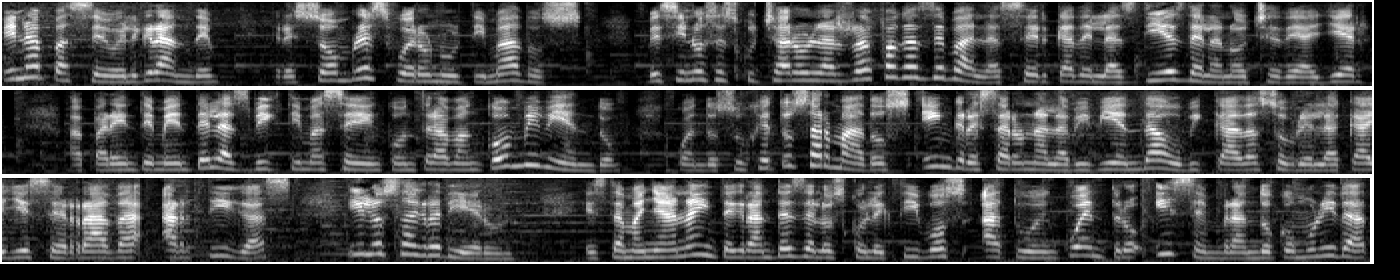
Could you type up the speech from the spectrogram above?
en Apaseo el Grande, tres hombres fueron ultimados. Vecinos escucharon las ráfagas de balas cerca de las 10 de la noche de ayer. Aparentemente las víctimas se encontraban conviviendo cuando sujetos armados ingresaron a la vivienda ubicada sobre la calle Cerrada Artigas y los agredieron. Esta mañana, integrantes de los colectivos A Tu Encuentro y Sembrando Comunidad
